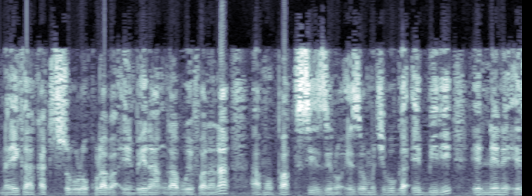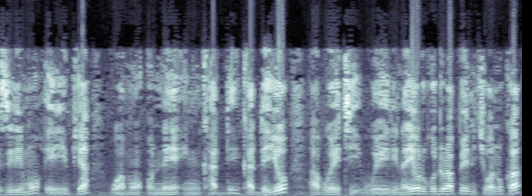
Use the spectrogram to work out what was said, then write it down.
Naye kaakati tusobola okulaba embeera nga bwefaanana ah, mu paakisi zino ez'omu kibuga ebbiri ennene ezirimu empya wamu ne nkadde. Nkadde yo ah, bweti bweri. Naye oluguudo lwa peni kiwanuka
